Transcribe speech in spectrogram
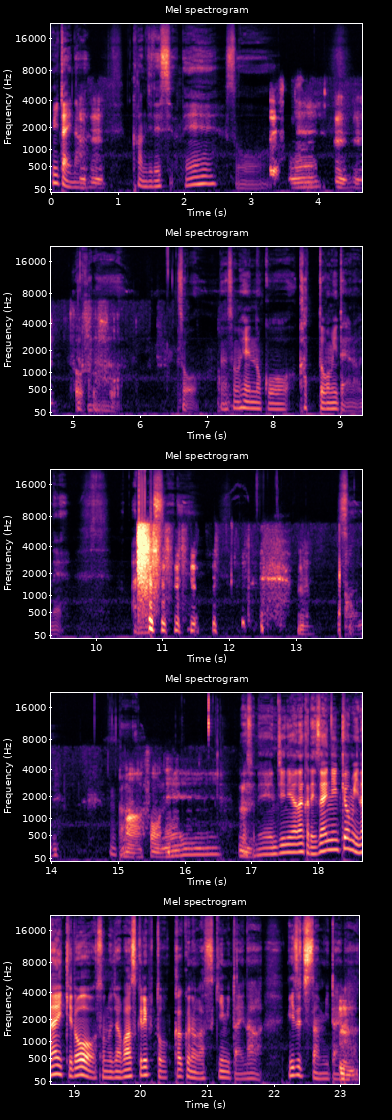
みたいな。感じですよね。そそうですね。うんうん。う。そうそうそう。、そう。その辺のこう、葛藤みたいなのはね、あります、ね。うん。なるほどね。なんか、まあ、そうね。そうですね。エンジニアなんかデザインに興味ないけど、その JavaScript を書くのが好きみたいな、水地さんみたいな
